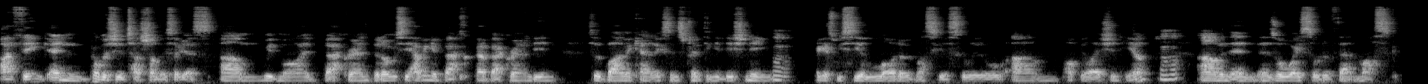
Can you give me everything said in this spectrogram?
I think, and probably should have touched on this, I guess, um, with my background, but obviously having a, back, a background in sort of biomechanics and strength and conditioning, Mm. I guess we see a lot of musculoskeletal um, population here, Mhm. um, and then there's always sort of that musk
